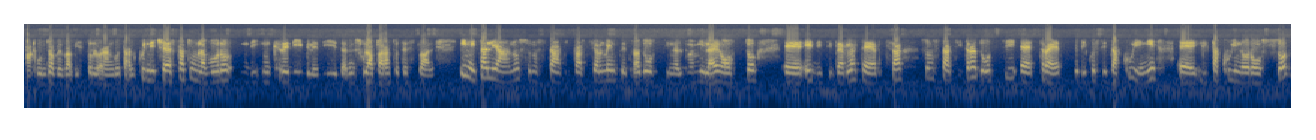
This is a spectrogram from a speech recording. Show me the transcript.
appunto aveva visto l'orangutan. Quindi c'è stato un lavoro di, incredibile di, sull'apparato testuale. In italiano sono stati parzialmente tradotti nel 2008, eh, editi per la terza, sono stati tradotti eh, tre di questi taccuini, eh, il taccuino rosso,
